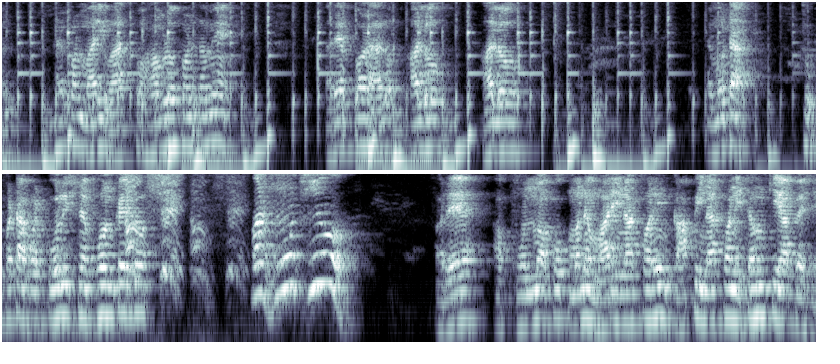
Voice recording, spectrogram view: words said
અરે પણ મારી વાત તો સાંભળો પણ તમે. અરે પણ હાલો હાલો હાલો. એ મોટા તું ફટાફટ પોલીસને ફોન કરી દો. પણ હું થયું? અરે આ ફોનમાં કોક મને મારી નાખવાની ને કાપી નાખવાની ધમકી આપે છે.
